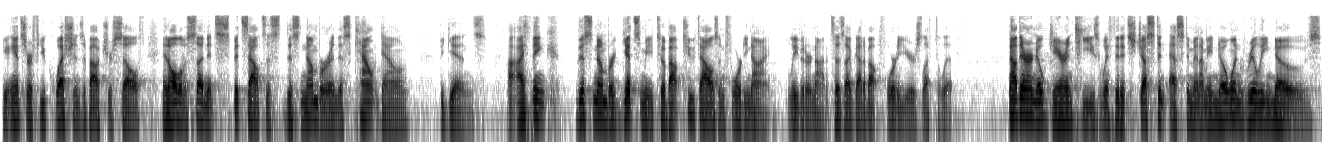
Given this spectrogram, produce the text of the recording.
you answer a few questions about yourself, and all of a sudden it spits out this, this number and this countdown begins. I think this number gets me to about 2049, believe it or not. It says I've got about 40 years left to live. Now, there are no guarantees with it, it's just an estimate. I mean, no one really knows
